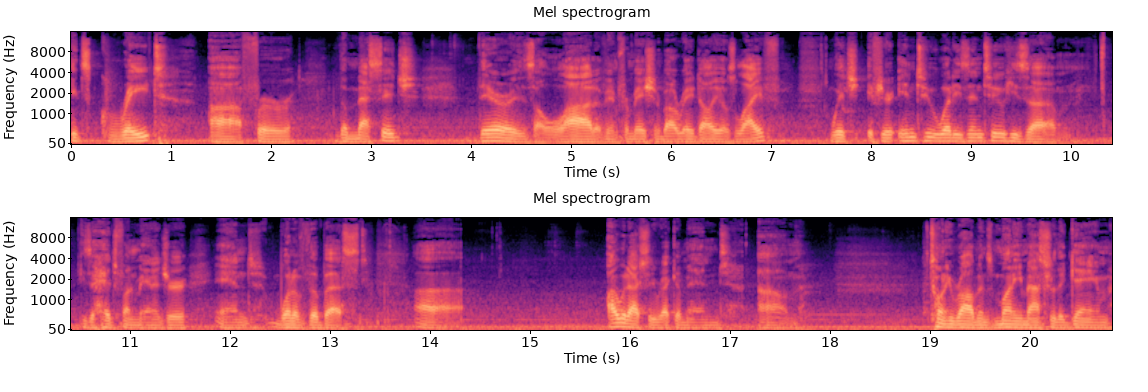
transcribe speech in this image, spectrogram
it's great uh, for the message. There is a lot of information about Ray Dalio's life, which, if you're into what he's into, he's um, he's a hedge fund manager and one of the best. Uh, I would actually recommend um, Tony Robbins' Money Master the Game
